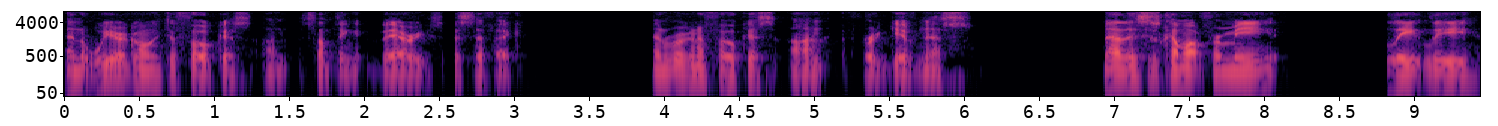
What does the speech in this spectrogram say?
and we are going to focus on something very specific. And we're going to focus on forgiveness. Now, this has come up for me lately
